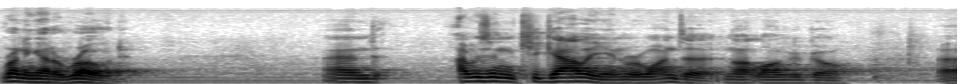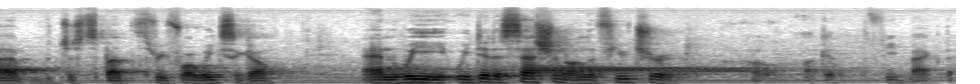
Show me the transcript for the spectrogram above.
running out of road. And I was in Kigali in Rwanda not long ago, uh, just about three, four weeks ago, and we, we did a session on the future. Oh, I'll get the feedback there.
